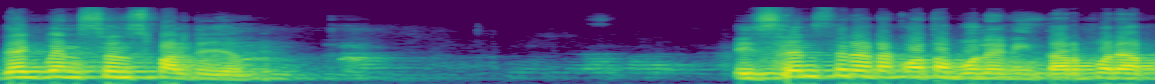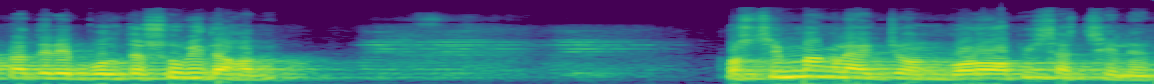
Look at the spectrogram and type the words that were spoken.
দেখবেন সেন্স পাল্টে যাবে। এই সেন্সের একটা কথা বলে নি, তারপরে আপনাদের বলতে সুবিধা হবে। পশ্চিমবাংলা একজন বড় অফিসার ছিলেন,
